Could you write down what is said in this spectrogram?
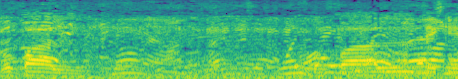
গোপাল গোপাল থেকে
